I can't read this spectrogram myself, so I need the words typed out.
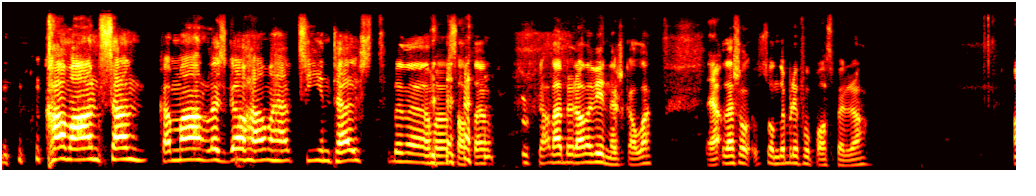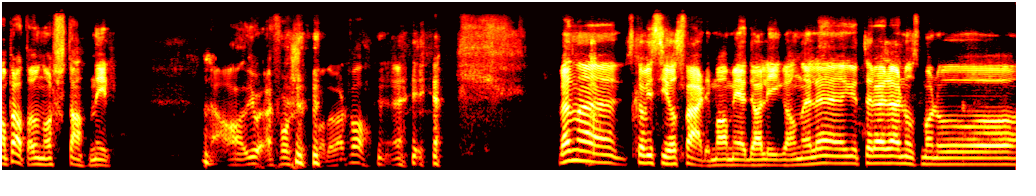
Come on, son! Come on, let's go home and have tea and toast. Men eh, han satt der og. Det er bra, det er vinnerskalle. Ja. Så det er så, sånn det blir fotballspillere. Han prata jo norsk, da, Neil. Ja, det gjorde jeg forsøk på det, i hvert fall. Ja. Men eh, skal vi si oss ferdig med Medialigaen, eller gutter? Eller er det noen som har noe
